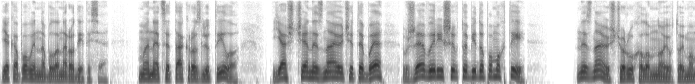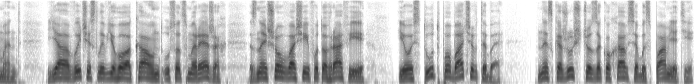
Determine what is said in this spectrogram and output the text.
яка повинна була народитися. Мене це так розлютило. Я ще не знаючи тебе, вже вирішив тобі допомогти. Не знаю, що рухало мною в той момент. Я вичислив його аккаунт у соцмережах, знайшов ваші фотографії, і ось тут побачив тебе. Не скажу, що закохався без пам'яті,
